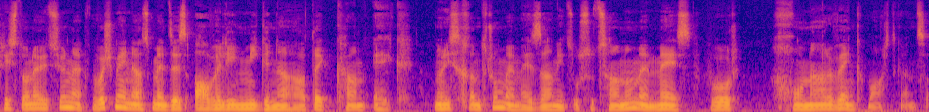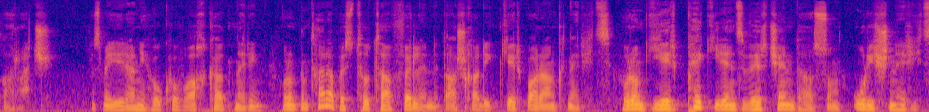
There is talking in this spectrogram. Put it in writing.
Քրիստոնեությունը ոչ միայն ասում է ձեզ ավելին մի գնահատեք, քան եք, նույնիսկ խնդրում է մեզանից ուսուցանում է մեզ, որ խոնարհվենք մարդկանց առաջ ասում է Երանի հոգով աղքատներին, որոնք ընդհանրապես թոթափվել են այդ աշխարհի կերպարանքներից, որոնք երբեք իրենց վեր չեն դասում ուրիշներից,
